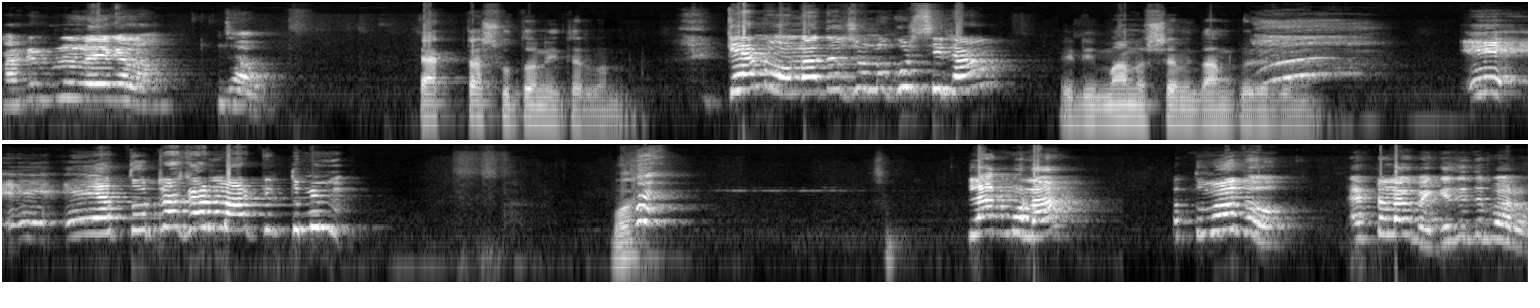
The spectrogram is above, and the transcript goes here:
মার্কেটগুলো লয়ে গেলাম। যাও। একটা সুতো নিতে পারবেন না। কেন? ওনাদের জন্য করছি না এটি মানুষ আমি দান করে দেবো এ এ- এ- এত টাকার মার্কেট তুমি লাগবো না? আর তুমিও তো একটা লাগবে কে দিতে পারো?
